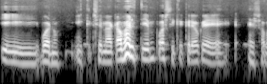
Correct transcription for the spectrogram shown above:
Y bueno, y se me acaba el tiempo, así que creo que eso va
